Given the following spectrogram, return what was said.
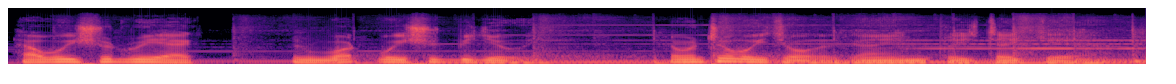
how we should react, and what we should be doing. So until we talk again, please take care.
